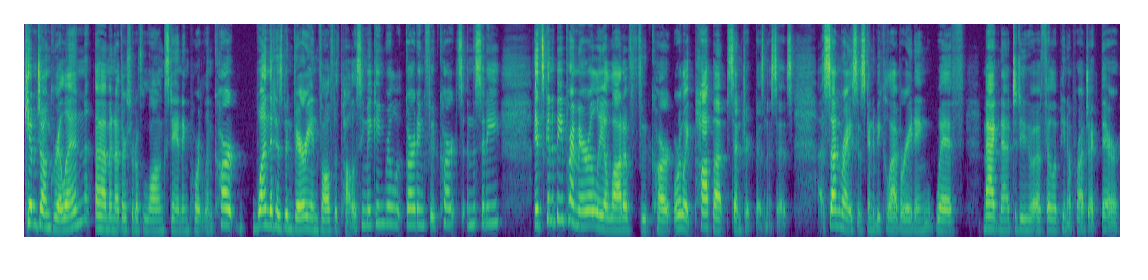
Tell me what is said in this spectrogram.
Kim Jong Grillin, um, another sort of long-standing Portland cart, one that has been very involved with policymaking regarding food carts in the city. It's going to be primarily a lot of food cart or like pop-up centric businesses. Uh, Sunrice is going to be collaborating with Magna to do a Filipino project there.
